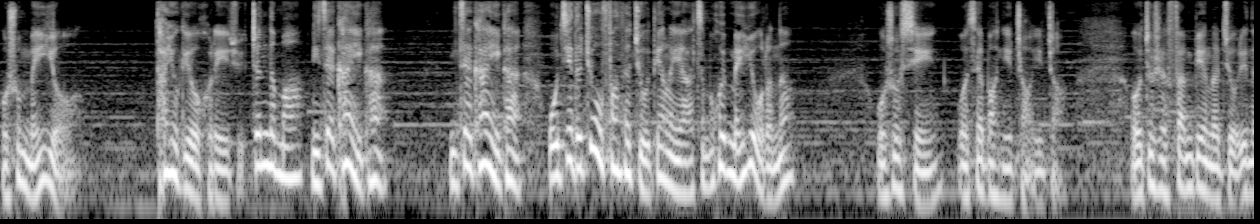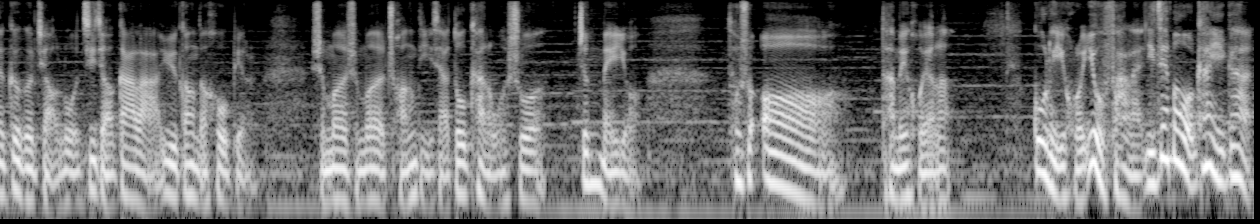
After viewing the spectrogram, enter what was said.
我说：“没有。”他又给我回了一句：“真的吗？你再看一看，你再看一看，我记得就放在酒店了呀，怎么会没有了呢？”我说：“行，我再帮你找一找。”我就是翻遍了酒店的各个角落，犄角旮旯、浴缸的后边，什么什么床底下都看了。我说：“真没有。”他说：“哦，他没回了。”过了一会儿又发来：“你再帮我看一看，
